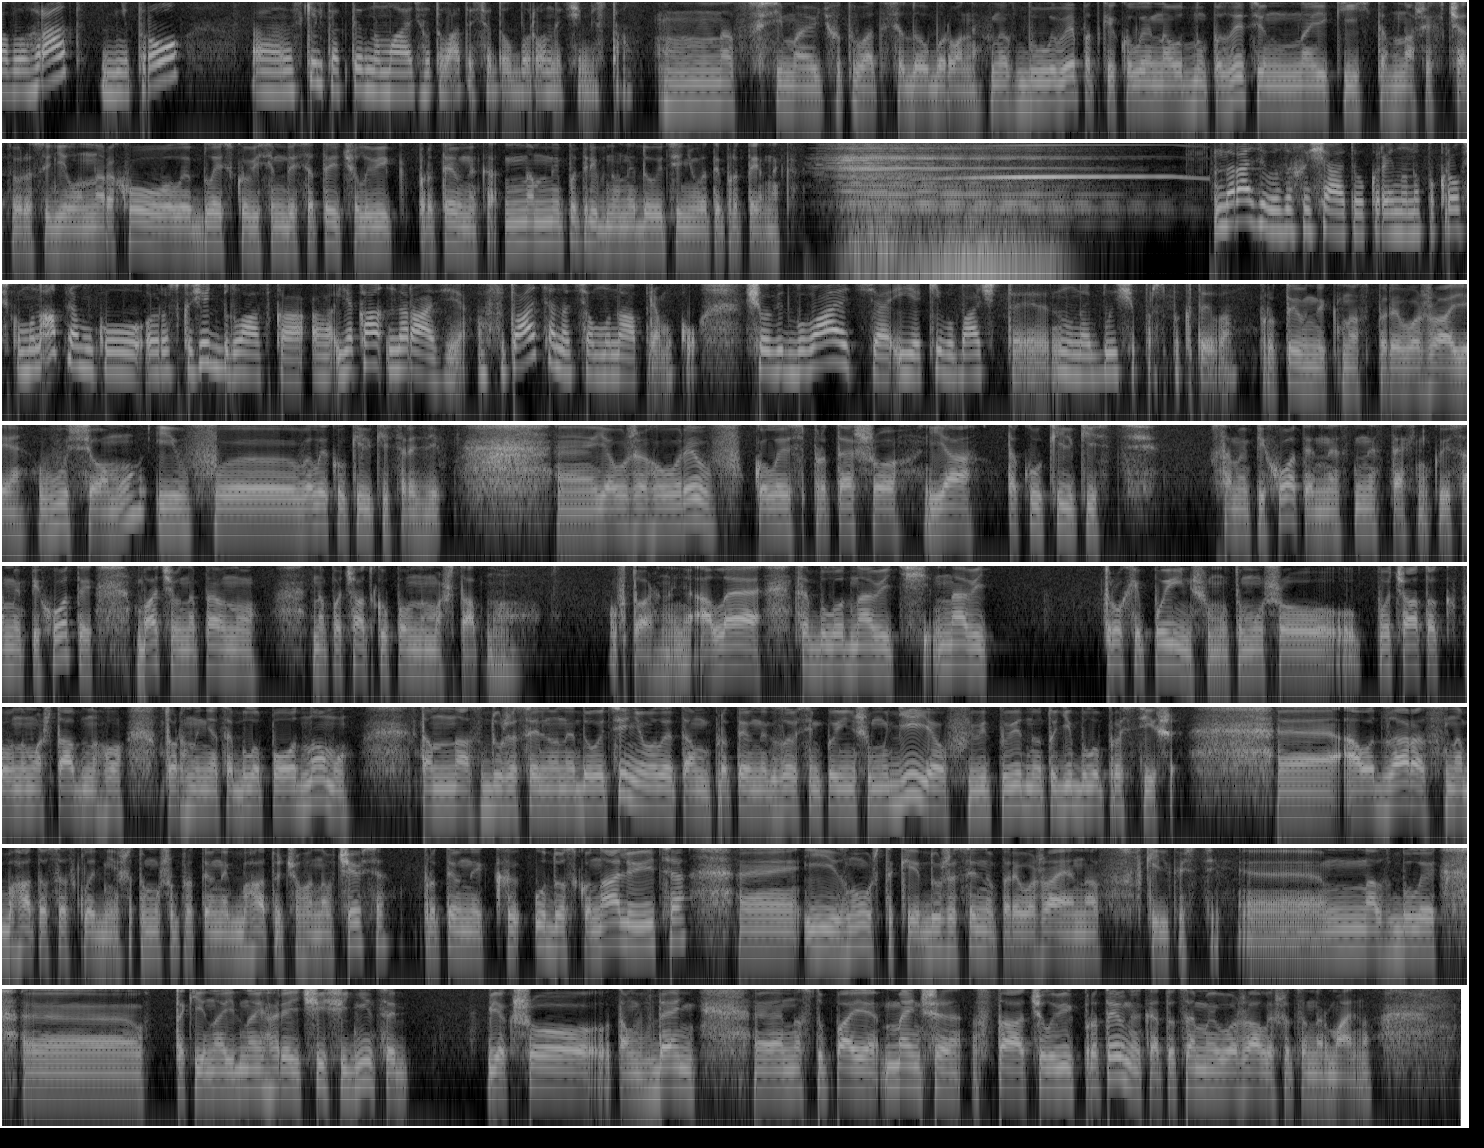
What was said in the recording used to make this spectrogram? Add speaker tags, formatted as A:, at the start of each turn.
A: Павлоград, Дніпро. Е, Наскільки активно мають готуватися до оборони ці міста?
B: Нас всі мають готуватися до оборони. У нас були випадки, коли на одну позицію, на якій там наших четверо сиділо, нараховували близько 80 чоловік противника. Нам не потрібно недооцінювати противника.
A: Наразі ви захищаєте Україну на Покровському напрямку. Розкажіть, будь ласка, яка наразі ситуація на цьому напрямку, що відбувається, і які ви бачите ну, найближчі перспективи?
B: Противник нас переважає в усьому і в е, велику кількість разів. Е, Я вже говорив колись про те, що я таку кількість. Саме піхоти, не, з- не з технікою, саме піхоти бачив, напевно, на початку повномасштабного вторгнення. Але це було навіть, навіть трохи по-іншому, тому що початок повномасштабного вторгнення це було по одному. Там нас дуже сильно недооцінювали, там противник зовсім по-іншому діяв. Відповідно, тоді було простіше. Е, А от зараз набагато все складніше, тому що противник багато чого навчився. Противник удосконалюється е, і знову ж таки дуже сильно переважає нас в кількості. Е, У нас були такі най, найгарячіші дні. Це Якщо там в день е, наступає менше 100 чоловік противника, то це ми вважали, що це нормально.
